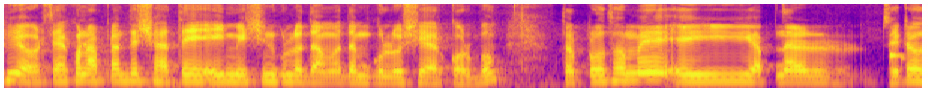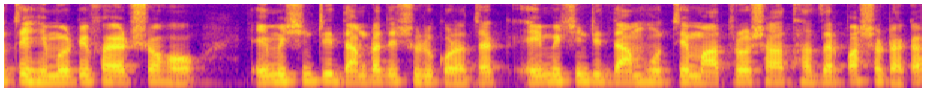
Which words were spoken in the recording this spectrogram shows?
ভিওর্স এখন আপনাদের সাথে এই মেশিনগুলো দামাদামগুলো শেয়ার করব। তো প্রথমে এই আপনার যেটা হচ্ছে হিমোটিফায়ার সহ এই মেশিনটির দামটা দিয়ে শুরু করা যাক। এই মেশিনটির দাম হচ্ছে মাত্র সাত হাজার পাঁচশো টাকা।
